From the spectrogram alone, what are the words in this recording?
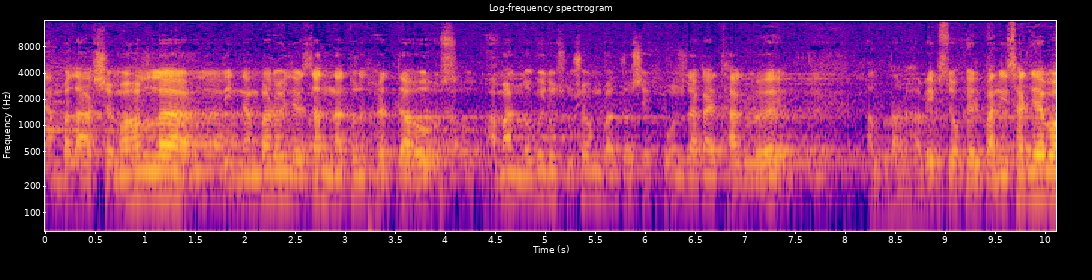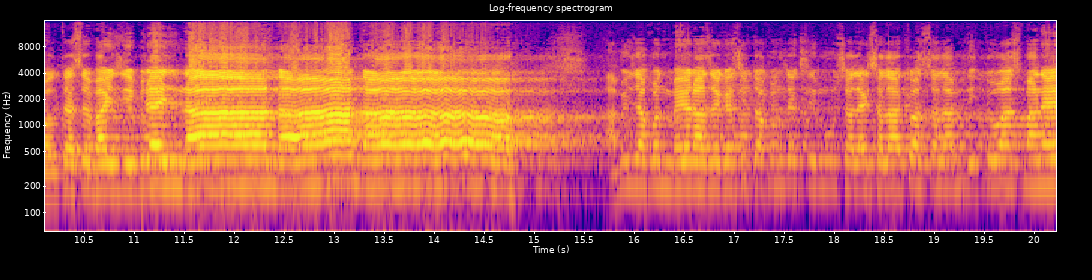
নাম্বার আসে মহল্লা, তিন নাম্বার হইলে জান্নাতুল ফেরদাউস। আমার নবীর সুসংবাদ সে কোন জায়গায় থাকবে? আল্লাহর হাবিব চোখের পানি ছাড়িয়ে বলতেছে, ভাই জিব্রাইল, না না না। আমি যখন মেয়েরাজে গেছি, তখন দেখছি মুসা আলাই সালাম দ্বিতীয় আসমানে।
